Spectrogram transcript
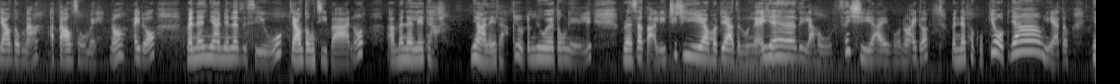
ပြောင်းသုံးတာအကောင်းဆုံးပဲနော်အဲ့တော့မနက်ညမျက်လက်သစီကိုပြောင်းသုံးကြည့်ပါနော်မနက်လဲတာ ညလဲတာအဲ့လိုတစ်မျိုးပဲသုံးနေတယ်လေ reset ကလေထိထိရအောင်မပြသလိုလဲအရန်သိလားဟိုစိတ်ရှည်ရရေပေါ့နော်အဲ့တော့မနက်ဘက်ကိုပျော့ပြောင်းနေရတော့ည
